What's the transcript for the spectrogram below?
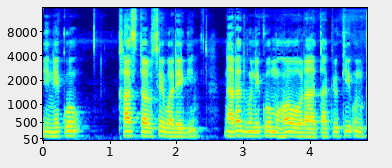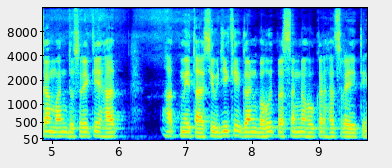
इन्हें को खास तौर से वरेगी। नारद मुनि को मोह हो रहा था क्योंकि उनका मन दूसरे के हाथ हाथ में था। शिवजी के गण बहुत प्रसन्न होकर हंस रहे थे।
